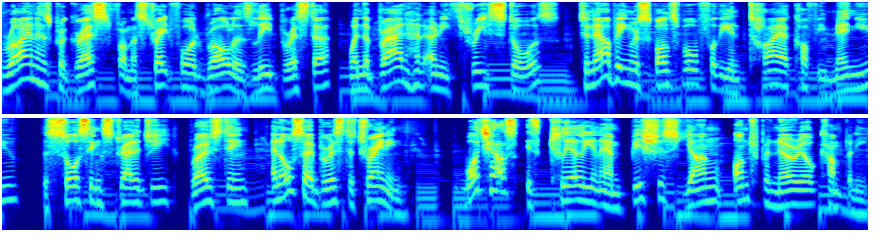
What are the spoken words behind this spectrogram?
Ryan has progressed from a straightforward role as lead barista when the brand had only three stores to now being responsible for the entire coffee menu, the sourcing strategy, roasting, and also barista training. Watch House is clearly an ambitious young entrepreneurial company.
